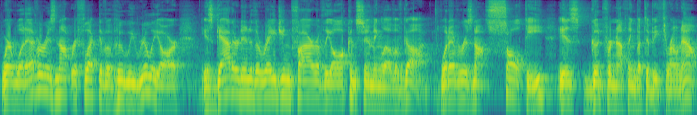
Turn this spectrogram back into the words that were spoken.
where whatever is not reflective of who we really are is gathered into the raging fire of the all consuming love of God. Whatever is not salty is good for nothing but to be thrown out.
